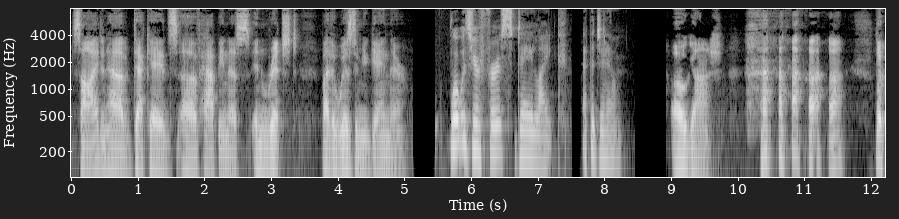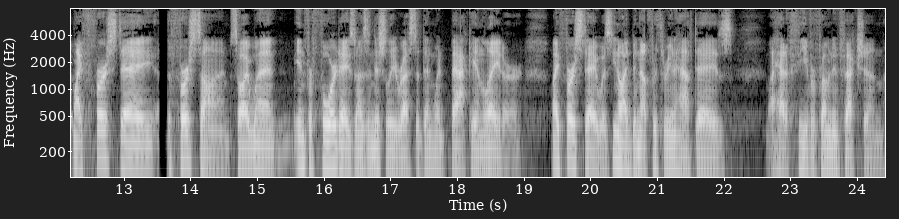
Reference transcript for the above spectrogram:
side and have decades of happiness enriched by the wisdom you gain there. What was your first day like at the jail? Oh, gosh. Look, my first day, the first time, so I went in for four days when I was initially arrested, then went back in later. My first day was, you know, I'd been up for three and a half days. I had a fever from an infection.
